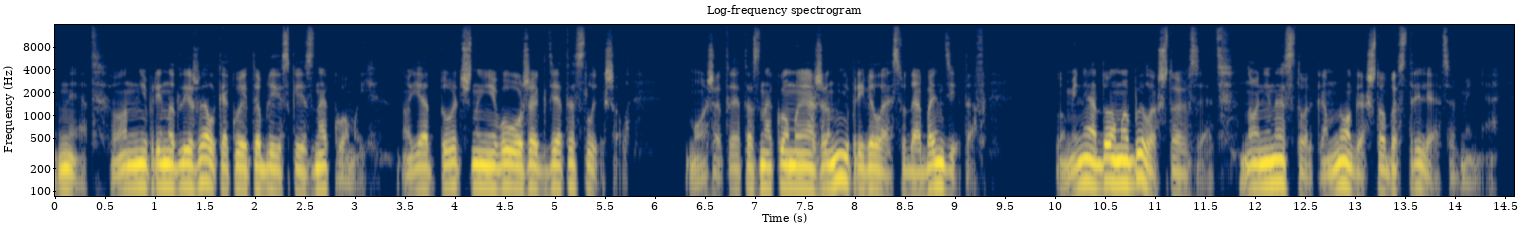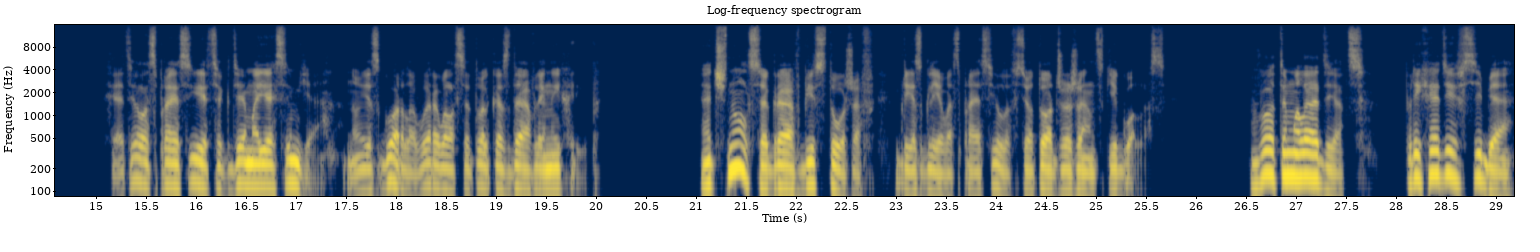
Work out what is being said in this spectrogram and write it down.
Нет, он не принадлежал какой-то близкой знакомой, но я точно его уже где-то слышал — может, эта знакомая жены привела сюда бандитов? У меня дома было что взять, но не настолько много, чтобы стрелять в меня. Хотела спросить, где моя семья, но из горла вырвался только сдавленный хрип. «Очнулся граф Бестужев?» — брезгливо спросил все тот же женский голос. «Вот и молодец. Приходи в себя.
